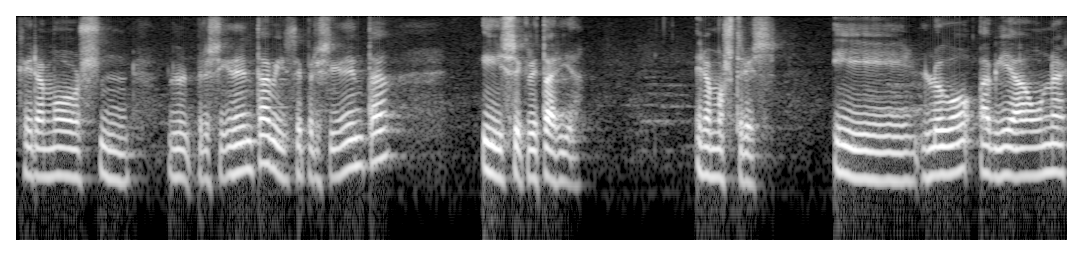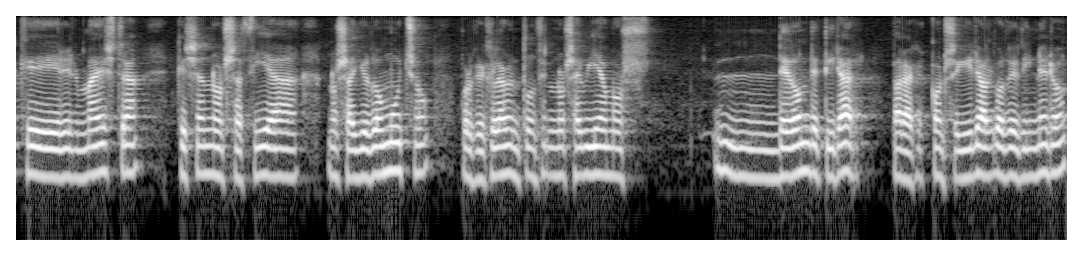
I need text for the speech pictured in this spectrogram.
que éramos mm, presidenta, vicepresidenta y secretaria. Éramos tres. Y luego había una que era maestra, que esa nos hacía, nos ayudó mucho, porque claro, entonces no sabíamos mm, de dónde tirar para conseguir algo de dinero,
